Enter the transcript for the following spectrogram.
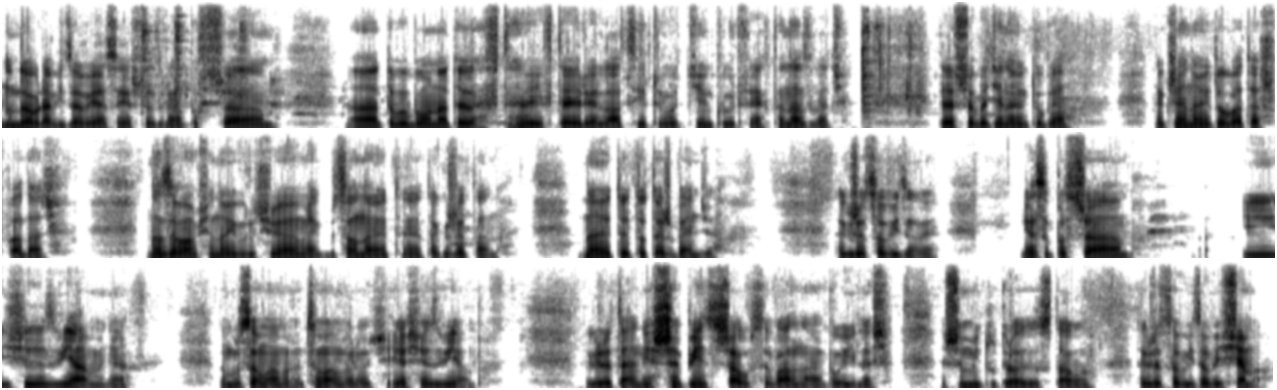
No dobra widzowie, ja sobie jeszcze trochę postrzelam. A to by było na tyle w tej, w tej relacji, czy w odcinku, czy jak to nazwać. To jeszcze będzie na YouTubie. Także na YouTube'a też wpadać. Nazywam się No i wróciłem, jakby co na ety, także ten. Na ety to też będzie. Także co widzowie. Ja sobie postrzelam i się zwijamy, nie? No bo co mamy, co mamy robić? Ja się zwijam. Także ten, jeszcze pięć strzałów se walnę albo ileś. Jeszcze mi tu trochę zostało. Także co widzowie, siema.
